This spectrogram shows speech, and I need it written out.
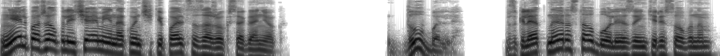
Нель пожал плечами, и на кончике пальца зажегся огонек. Дубль. Взгляд Нера стал более заинтересованным.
